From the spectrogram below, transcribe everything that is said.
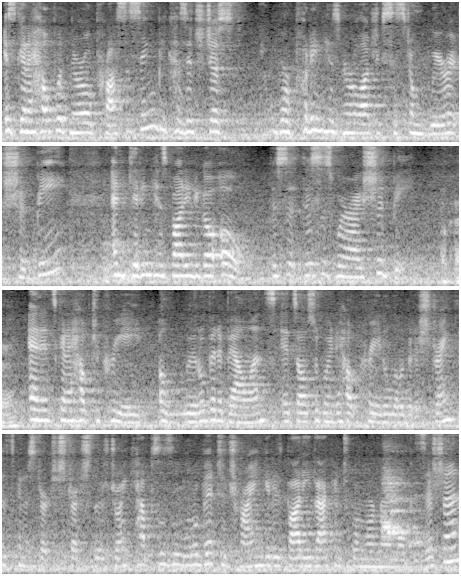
is going to help with neural processing because it's just we're putting his neurologic system where it should be and getting his body to go, "Oh, this is this is where I should be." Okay. And it's going to help to create a little bit of balance. It's also going to help create a little bit of strength. It's going to start to stretch those joint capsules a little bit to try and get his body back into a more normal position.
